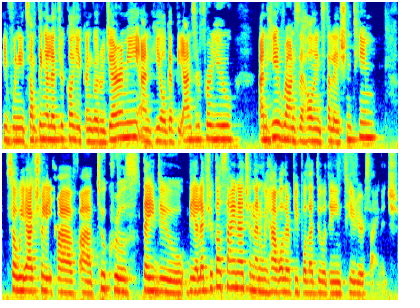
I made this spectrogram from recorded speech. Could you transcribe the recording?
if we need something electrical, you can go to Jeremy and he'll get the answer for you. And he runs the whole installation team. So we actually have uh, two crews. They do the electrical signage, and then we have other people that do the interior signage.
